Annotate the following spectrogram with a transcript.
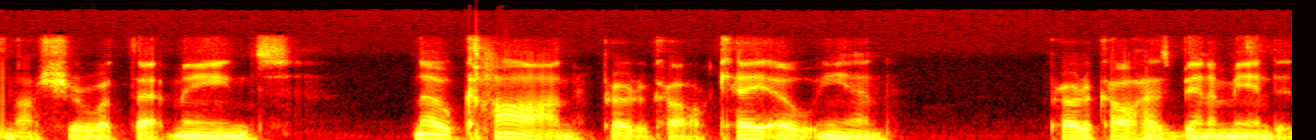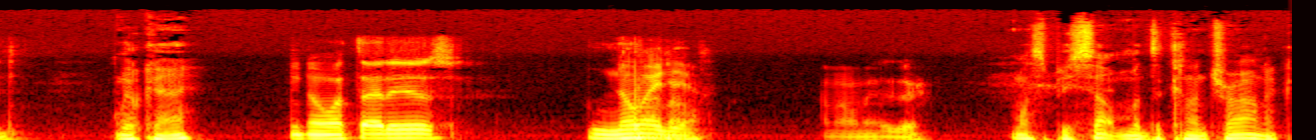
I'm not sure what that means. No, Con protocol, K O N protocol has been amended. okay. You know what that is? No idea. I don't either. Must be something with the Kontronik.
